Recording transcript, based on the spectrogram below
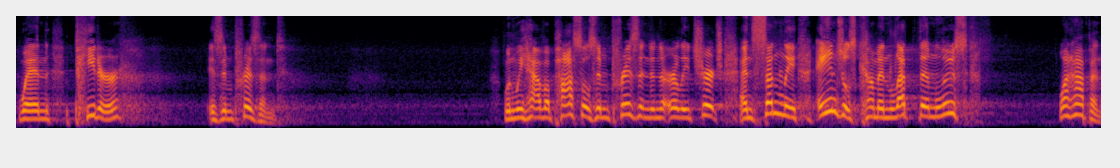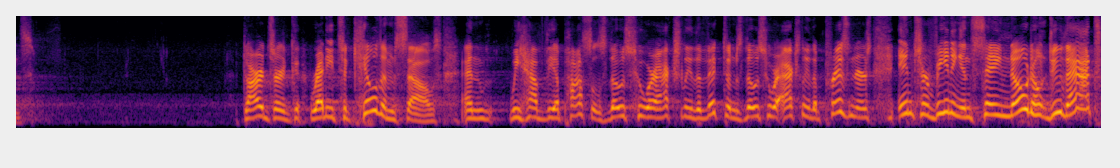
when Peter is imprisoned. When we have apostles imprisoned in the early church and suddenly angels come and let them loose, what happens? Guards are ready to kill themselves, and we have the apostles, those who are actually the victims, those who are actually the prisoners, intervening and saying, No, don't do that.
